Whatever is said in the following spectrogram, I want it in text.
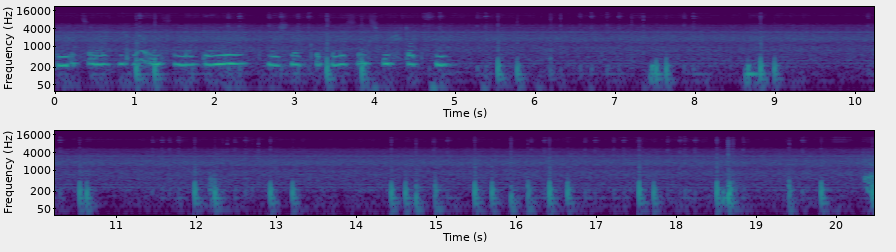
Dann gibt es ja noch ein paar einzelne Gänge. Die muss noch kurz ein bisschen zustopfen. Ja.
